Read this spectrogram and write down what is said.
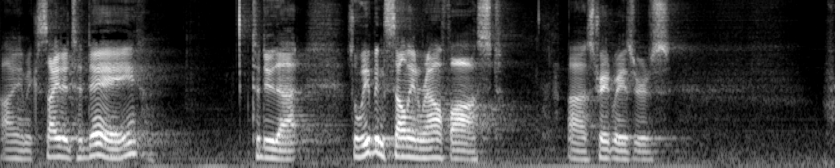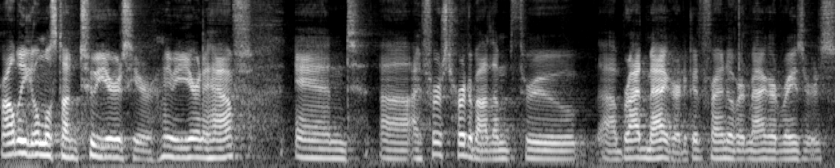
I am excited today to do that. So we've been selling Ralf Aust uh, straight razors probably almost on two years here, maybe a year and a half. And uh, I first heard about them through uh, Brad Maggard, a good friend over at Maggard Razors.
